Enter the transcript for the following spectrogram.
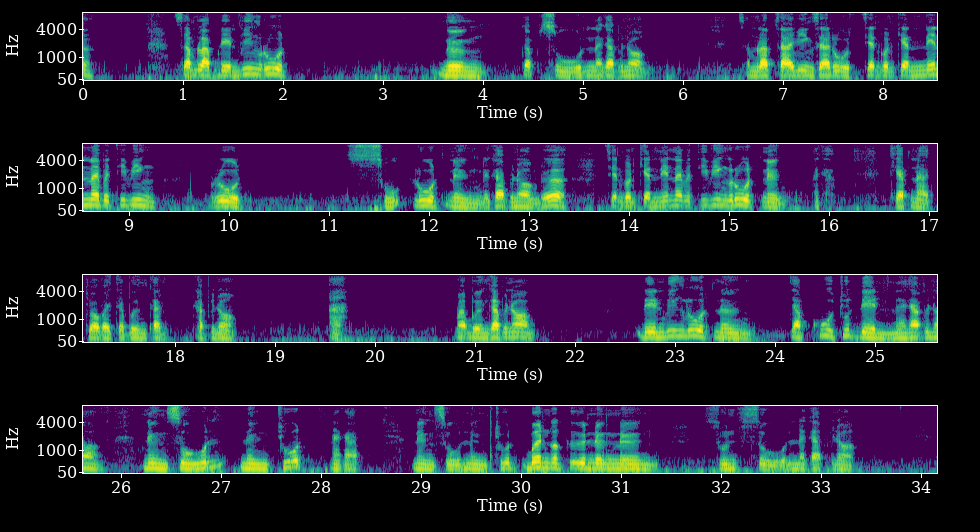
สำหรับเด่นวิ่งรูด 1 กับ 0 นะครับพี่น้องสำหรับสายวิ่งสายรูดเซียนคนแก่นเน้นให้ไปที่วิ่งรูดสุรูด1นะครับพี่น้องเด้อเซียนคนแก่นเน้นให้ไปที่วิ่งรูด1นะครับแคปหนาจอไว้จะเบิ่งกันครับพี่น้องอะมาเบิ่งครับพี่น้อง เด่นวิ่งรูดหนึ่งจับคู่ชุดเด่นนะครับพี่น้องหนึ่งศูนย์หนึ่งชุดนะครับหนึ่งศูนย์หนึ่งชุด เบิ้ลก็คือหนึ่งหนึ่งศูนย์ศูนย์นะครับพี่น้อง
